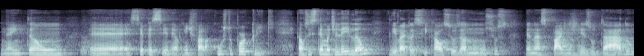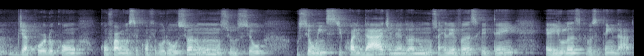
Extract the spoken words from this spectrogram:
Né? Então, é CPC, né? é o que a gente fala, custo por clique. É um sistema de leilão, ele vai classificar os seus anúncios né, nas páginas de resultado de acordo com conforme você configurou o seu anúncio, o seu, o seu índice de qualidade né, do anúncio, a relevância que ele tem é, e o lance que você tem dado.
